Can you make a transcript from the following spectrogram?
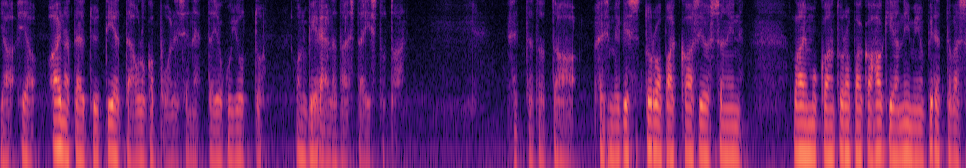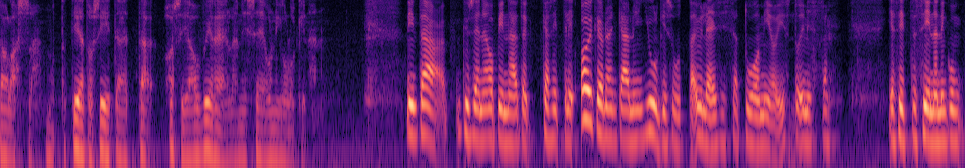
ja, ja aina täytyy tietää ulkopuolisen, että joku juttu on vireillä tai sitä istutaan. että tota, esimerkiksi turvapaikka-asioissa niin lain mukaan turvapaikanhakijan nimi on pidettävä salassa, mutta tieto siitä, että asia on vireillä, niin se on julkinen. Niin tämä kyseinen opinnäytö käsitteli oikeudenkäynnin julkisuutta yleisissä tuomioistuimissa. Ja sitten siinä niin kuin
